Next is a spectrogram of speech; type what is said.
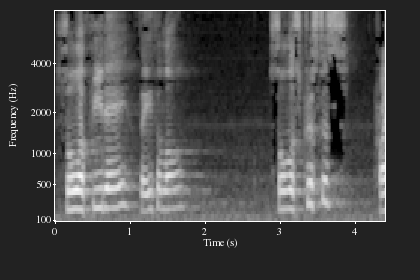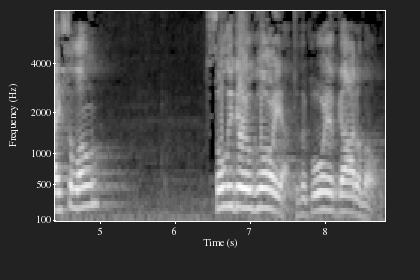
Sola Fide, faith alone. Solus Christus, Christ alone. Soli Deo Gloria, to the glory of God alone.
